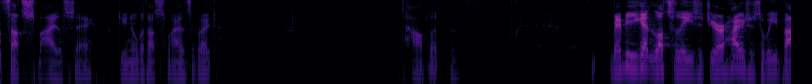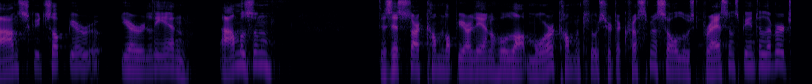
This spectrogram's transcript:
What's that smile say? Do you know what that smile's about? Tablet? Maybe you get lots of these at your house as a wee van scoots up your, your lane. Amazon. Does it start coming up your lane a whole lot more, coming closer to Christmas, all those presents being delivered?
